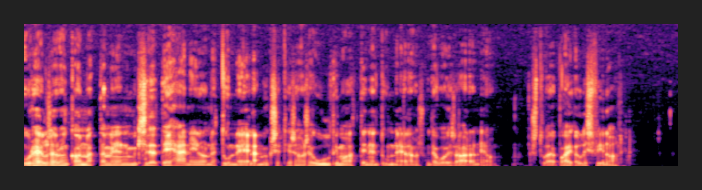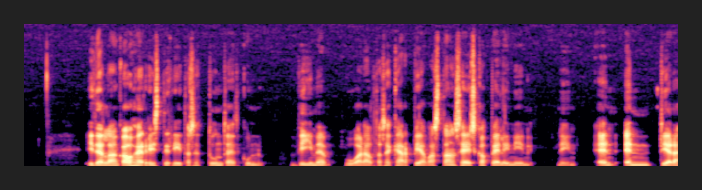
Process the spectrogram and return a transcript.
urheiluseuran kannattaminen, niin miksi sitä tehdään, niin on ne tunneelämykset. Ja se on se ultimaattinen tunneelämys, mitä voi saada, niin on, jos tulee paikallisfinaali. Itellä on kauhean ristiriitaiset tunteet, kun viime vuodelta se kärppiä vastaan seiskapeli, niin, niin en, en tiedä.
